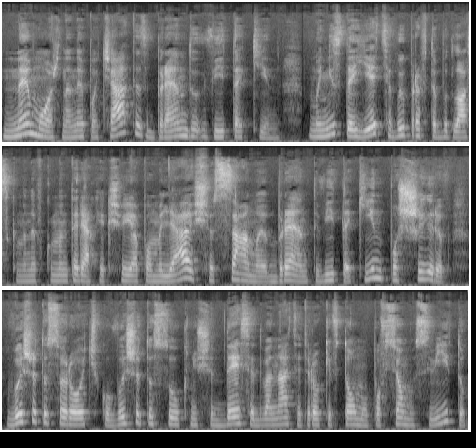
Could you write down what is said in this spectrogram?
Не можна не почати з бренду Kin. Мені здається, виправте, будь ласка, мене в коментарях, якщо я помиляю, що саме бренд Kin поширив вишиту сорочку, вишиту сукню ще 10-12 років тому по всьому світу,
